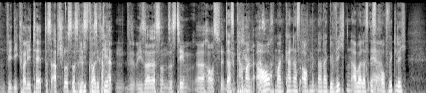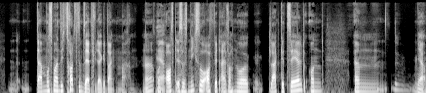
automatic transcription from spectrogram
und wie die Qualität des Abschlusses ist, Qualität, das kann halt wie soll das so ein System äh, rausfinden? Das kann man also, auch, man kann das auch miteinander gewichten, aber das ist ja. auch wirklich, da muss man sich trotzdem selbst wieder Gedanken machen. Ne? Und ja. oft ist es nicht so, oft wird einfach nur glatt gezählt und ähm, ja,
